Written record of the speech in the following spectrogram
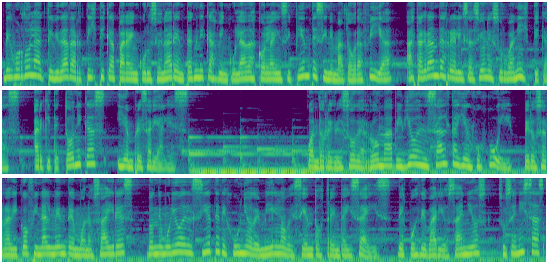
desbordó la actividad artística para incursionar en técnicas vinculadas con la incipiente cinematografía hasta grandes realizaciones urbanísticas, arquitectónicas y empresariales. Cuando regresó de Roma vivió en Salta y en Jujuy, pero se radicó finalmente en Buenos Aires, donde murió el 7 de junio de 1936. Después de varios años, sus cenizas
